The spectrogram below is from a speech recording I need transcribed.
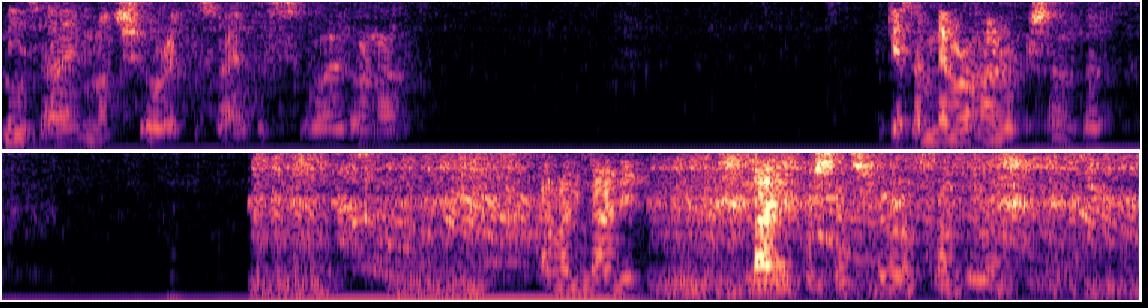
means I'm not sure if the science is right or not. I guess I'm never 100%, but I'm like 90, 90% sure of some of the runs.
